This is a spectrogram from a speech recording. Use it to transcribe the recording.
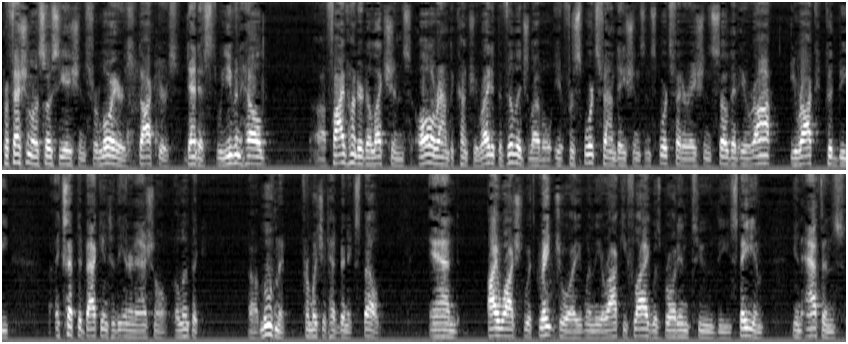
professional associations for lawyers, doctors, dentists. We even held uh, 500 elections all around the country, right at the village level, for sports foundations and sports federations, so that Iraq, Iraq could be accepted back into the international Olympic uh, movement from which it had been expelled. And I watched with great joy when the Iraqi flag was brought into the stadium in Athens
